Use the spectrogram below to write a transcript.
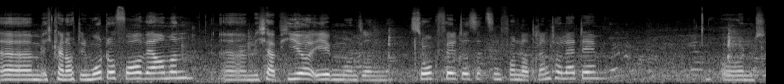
Ähm, ich kann auch den Motor vorwärmen. Ähm, ich habe hier eben unseren Sogfilter sitzen von der Trenntoilette. Und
